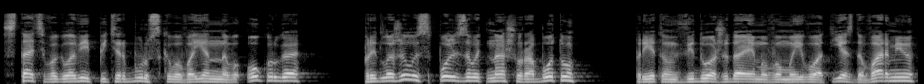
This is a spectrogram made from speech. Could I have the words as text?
стать во главе Петербургского военного округа, предложил использовать нашу работу, при этом ввиду ожидаемого моего отъезда в армию,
